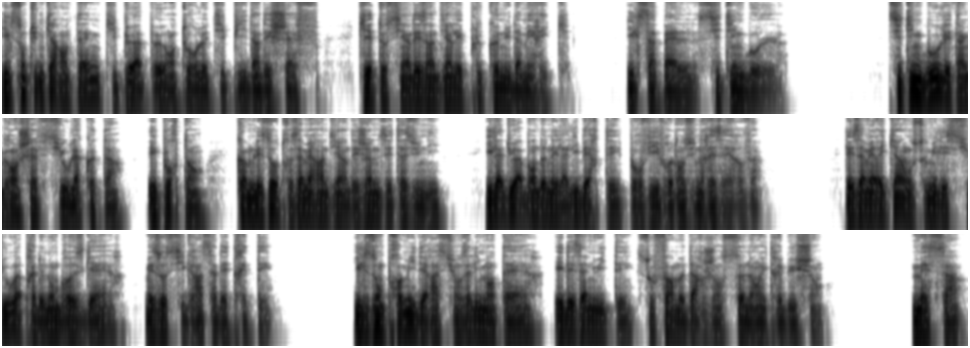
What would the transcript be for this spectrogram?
Ils sont une quarantaine qui peu à peu entourent le tipi d'un des chefs, qui est aussi un des Indiens les plus connus d'Amérique. Il s'appelle Sitting Bull. Sitting Bull est un grand chef Sioux Lakota, et pourtant, comme les autres Amérindiens des jeunes États-Unis, il a dû abandonner la liberté pour vivre dans une réserve. Les Américains ont soumis les Sioux après de nombreuses guerres, mais aussi grâce à des traités. Ils ont promis des rations alimentaires et des annuités sous forme d'argent sonnant et trébuchant. Mais ça,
